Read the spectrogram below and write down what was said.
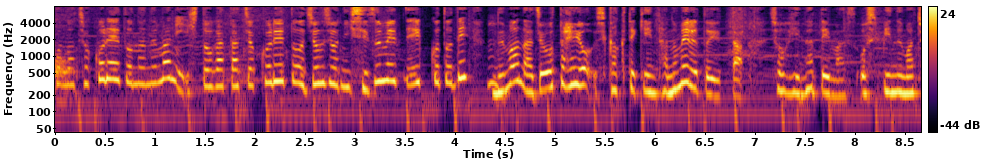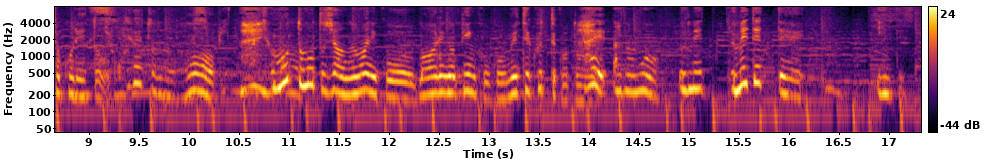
このチョコレートの沼に人型チョコレートを徐々に沈めていくことで、沼な状態を視覚的に頼めるといった商品になっています。おしぴ沼チョコレートチョコレートの方もっともっとじゃあ沼にこう周りのピンクをこう埋めていくってこと？はい。あのもう埋め埋めてっていいんですね。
